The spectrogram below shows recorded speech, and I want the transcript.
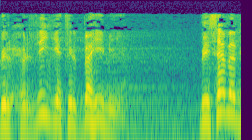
بالحرية البهيمية. بسبب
